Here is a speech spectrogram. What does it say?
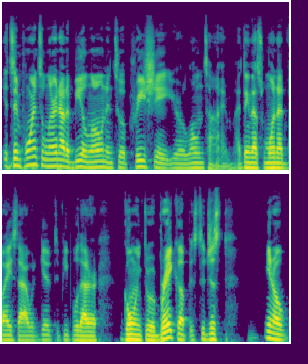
it's important to learn how to be alone and to appreciate your alone time. I think that's one advice that I would give to people that are going through a breakup is to just, you know,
